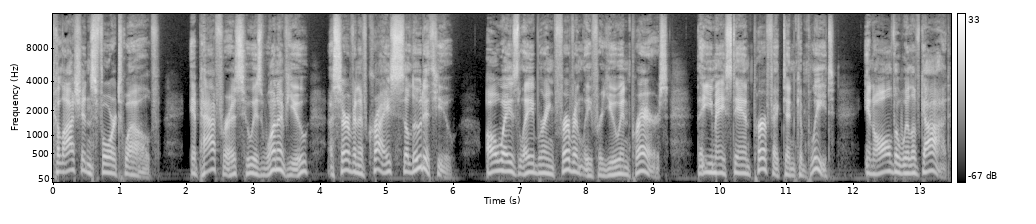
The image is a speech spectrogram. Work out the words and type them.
Colossians 4:12 Epaphras, who is one of you, a servant of Christ, saluteth you, always laboring fervently for you in prayers, that ye may stand perfect and complete in all the will of God.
